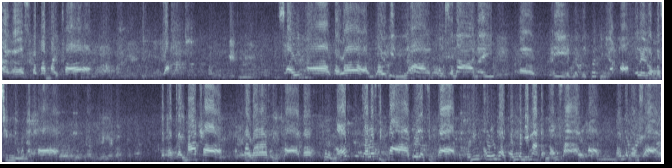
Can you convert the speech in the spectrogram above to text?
ากเอ่อสะพานใหม่ค่ะจ้ะมาลงเกตที่นี่ใช่ค่ะ เพราะว่าเราเห็นอ่าโฆษณาในเอ่อเพจในเฟซบุ๊กอย่างเงี้ยค่ะ ก็เลยลองมาชิมดูนะคะ แล้วรสชาติเป็นยังไงบ้างครับ ประทับใจมากค่ะ เพราะว่าสินค้าก็ถูกเนาะจานละสิบบาทถ้วยละสิบบาทคุ้มคุ้มค่ะคุ้มวันนี้มากับน้องสาวค่ะ มากับน้องสาว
